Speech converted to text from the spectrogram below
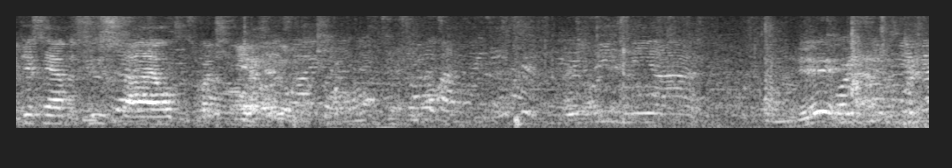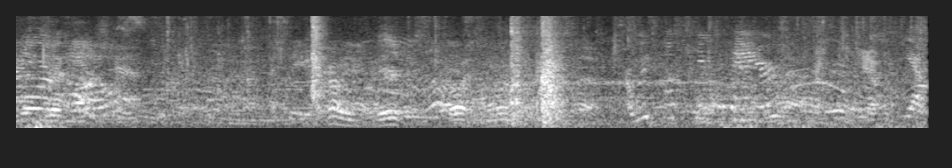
You just have the two styles, it's much easier. Are we supposed to keep the hangers? Yeah.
